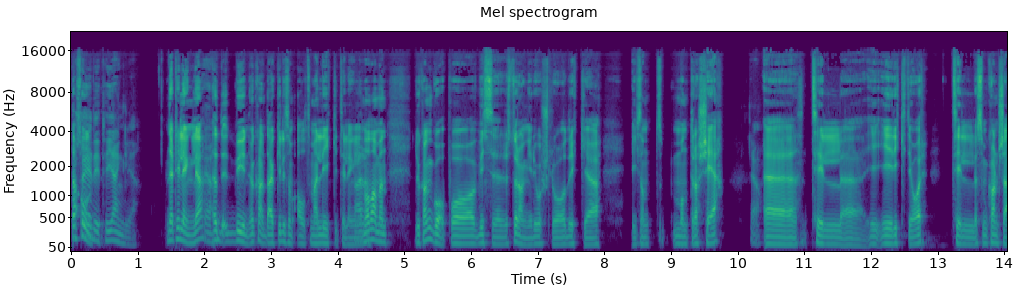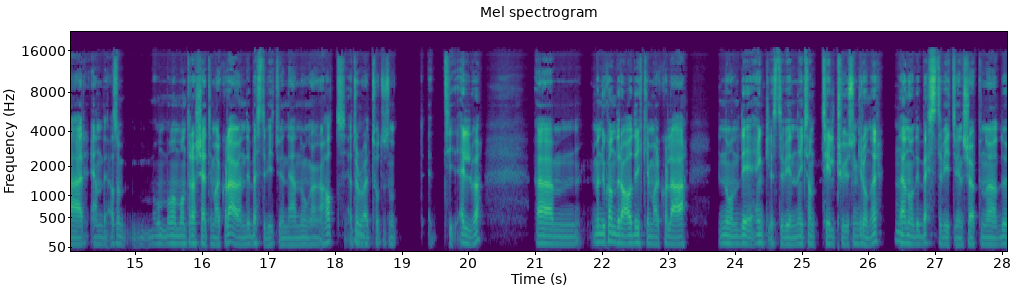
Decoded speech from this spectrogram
Og så er de tilgjengelige. det er tilgjengelige. Ja. Det, begynner det er jo ikke liksom alt som er like tilgjengelig nå, da, men du kan gå på visse restauranter i Oslo og drikke ikke sant, Montrachet Ja. eh, til, eh, i, i riktig år, til, som kanskje er en Altså, Mon- Mon- Montrachet til Marcola er jo en av de beste hvitvinene jeg noen gang har hatt. Jeg tror det var i 2011. Um, men du kan dra og drikke Marcolai, noen av de enkleste vinene, ikke sant, til 1000 kroner. Det er noen av de beste hvitvinskjøpene du,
